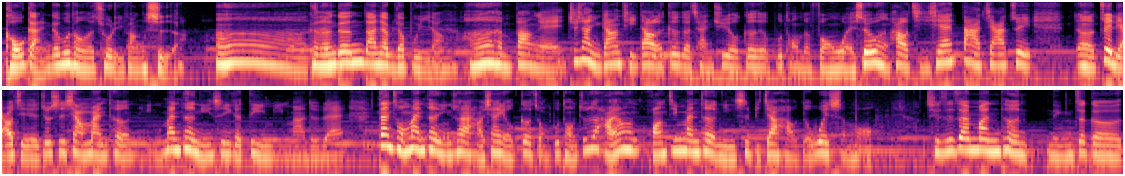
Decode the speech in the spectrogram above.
口感跟不同的处理方式啊。嗯，可能跟大家比较不一样，嗯，很棒哎！就像你刚刚提到了，各个产区有各个不同的风味，所以我很好奇，现在大家最呃最了解的就是像曼特宁，曼特宁是一个地名嘛，对不对？但从曼特宁出来，好像有各种不同，就是好像黄金曼特宁是比较好的，为什么？其实，在曼特宁这个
